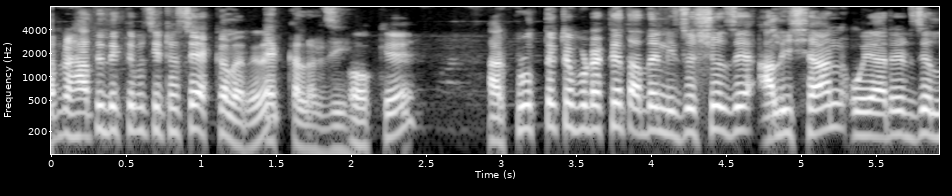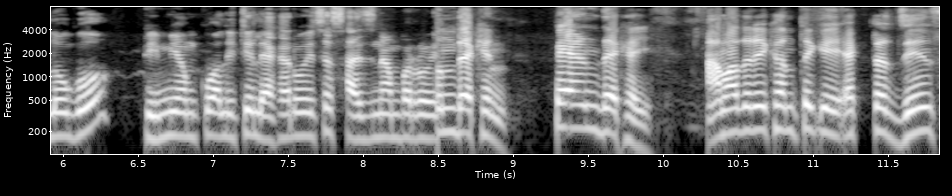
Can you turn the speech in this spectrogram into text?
আপনার হাতে দেখতে পাচ্ছি এটা হচ্ছে এক কালারের এক কালার জি। ওকে আর প্রত্যেকটা প্রোডাক্টে তাদের নিজস্ব যে আলিশান ওয়ারের যে লোগো প্রিমিয়াম কোয়ালিটি লেখা রয়েছে সাইজ নাম্বার রয়েছে। দেখেন প্যান্ট দেখাই। আমাদের এখান থেকে একটা জেন্টস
